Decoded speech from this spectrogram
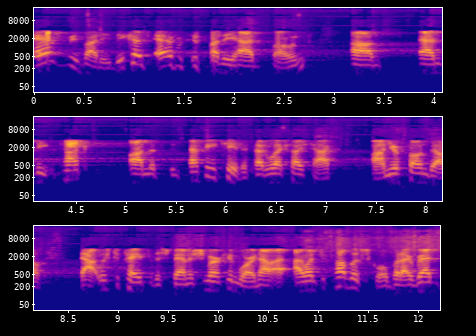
everybody because everybody had phones. Um, and the tax on the FET, the federal excise tax, on your phone bill, that was to pay for the Spanish American War. Now, I, I went to public school, but I read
